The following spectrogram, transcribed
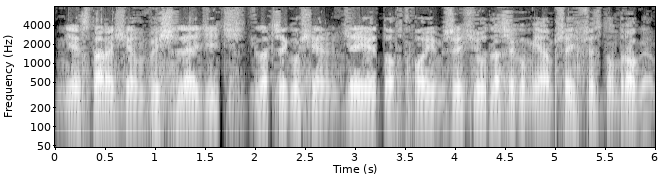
Nie staraj się wyśledzić, dlaczego się dzieje to w Twoim życiu, dlaczego miałem przejść przez tą drogę.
